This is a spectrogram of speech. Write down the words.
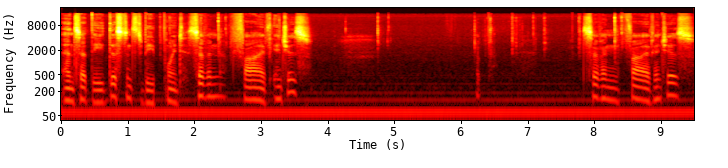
and set the distance to be 0.75 inches. 0.75 inches.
